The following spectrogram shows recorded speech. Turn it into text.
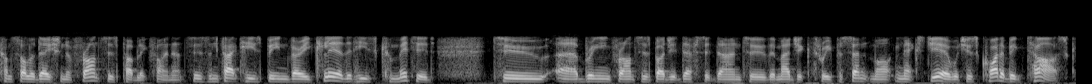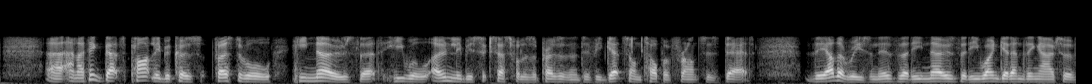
consolidation of France's public finances. In fact, he's been very clear that he's committed to uh, bringing France's budget deficit down to the magic 3% mark next year, which is quite a big task. Uh, and I think that's partly because, first of all, he knows that he will only be successful as a president if he gets on top of France's debt. The other reason is that he knows that he won't get anything out of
